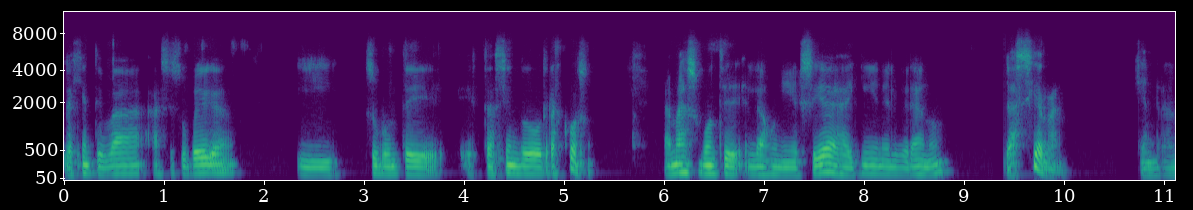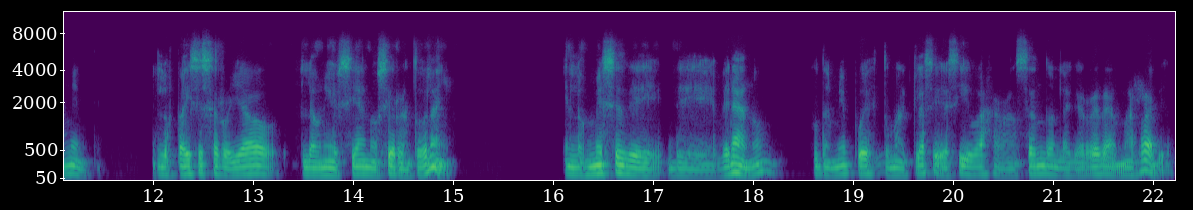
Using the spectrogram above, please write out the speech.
la gente va, hace su pega y suponte está haciendo otras cosas. Además, suponte las universidades aquí en el verano las cierran generalmente. En los países desarrollados la universidad no cierra todo el año. En los meses de, verano tú también puedes tomar clases y así vas avanzando en la carrera más rápido.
